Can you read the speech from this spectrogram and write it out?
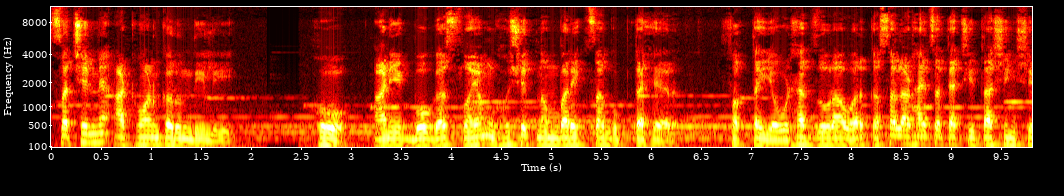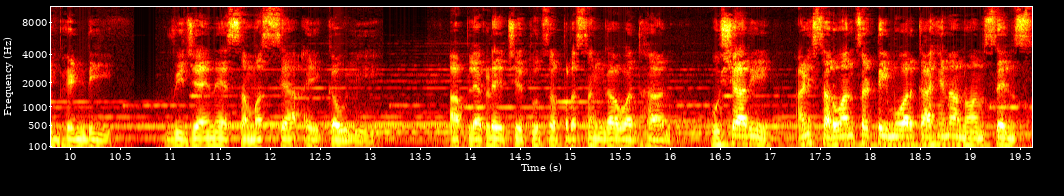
सचिनने आठवण करून दिली. हो आणि एक बोगस स्वयंघोषित नंबर एकचा गुप्तहेर. फक्त एवढ्याच जोरावर कसं लढायचं त्या चिताशिंगशी भेंडी? विजयने समस्या ऐकवली. आपल्याकडे चेतूचं प्रसंगावधान हुशारी आणि सर्वांचं टीमवर्क आहे ना नॉनसेन्स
